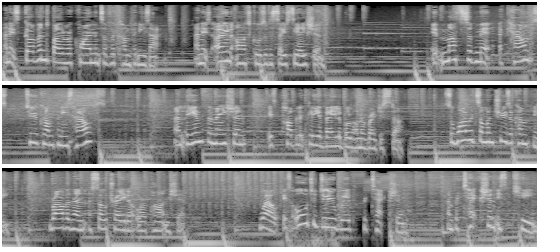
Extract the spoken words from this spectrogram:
and it's governed by the requirements of the Companies Act and its own articles of association. It must submit accounts to Companies House, and the information is publicly available on a register. So, why would someone choose a company rather than a sole trader or a partnership? Well, it's all to do with protection, and protection is key.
